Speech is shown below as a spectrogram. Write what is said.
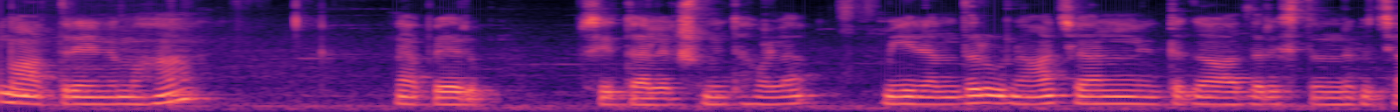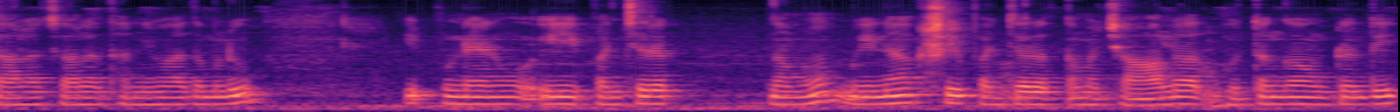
మాత్రే నమ. నా పేరు సీతాలక్ష్మి ధవళ. మీరందరూ నా ఛానల్ ఇంతగా ఆదరిస్తున్నందుకు చాలా చాలా ధన్యవాదములు. ఇప్పుడు నేను ఈ పంచరత్నము మీనాక్షి పంచరత్నము చాలా అద్భుతంగా ఉంటుంది.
